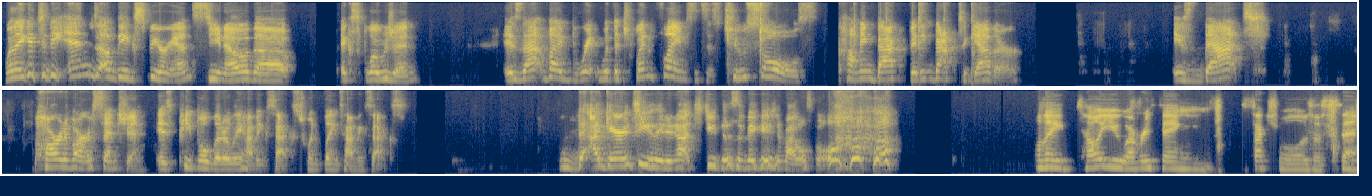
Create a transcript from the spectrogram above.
when they get to the end of the experience, you know, the explosion, is that vibrate with the twin flame, since it's two souls coming back, fitting back together, is that part of our ascension? Is people literally having sex, twin flames having sex? I guarantee you they did not do this in vacation Bible school. Well, they tell you everything sexual is a sin.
